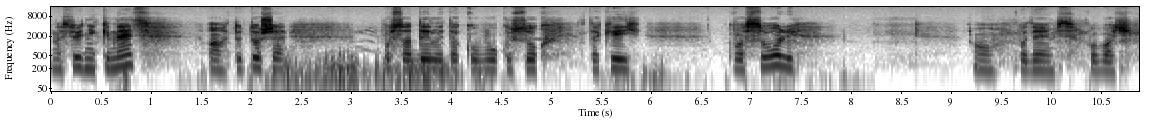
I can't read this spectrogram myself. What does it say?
На сьогодні кінець. А, тут ще посадили такого кусок такий квасолі. О, подивимось, побачимо.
